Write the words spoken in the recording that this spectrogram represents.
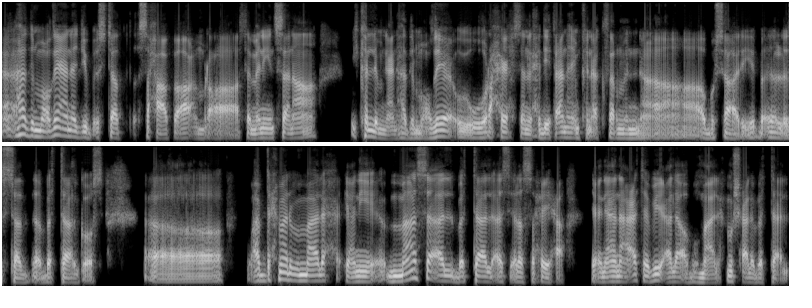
هذه المواضيع أنا أجيب أستاذ صحافة عمره 80 سنة يكلمني عن هذه المواضيع وراح يحسن الحديث عنها يمكن أكثر من أبو ساري الأستاذ بتال قوس وعبد الرحمن بن مالح يعني ما سأل بتال الاسئله الصحيحه يعني أنا عتبي على أبو مالح مش على بتال.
